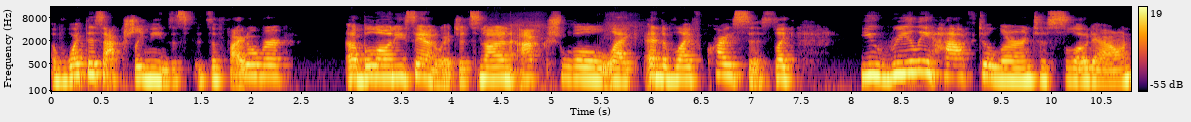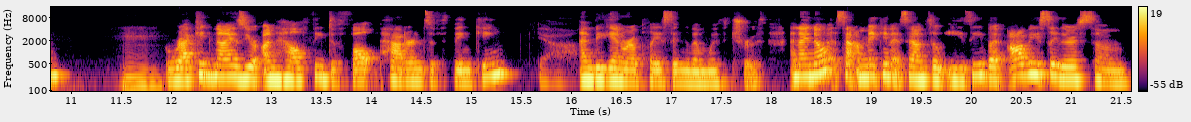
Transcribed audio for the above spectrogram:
of what this actually means. It's, it's a fight over a bologna sandwich. It's not an actual like end of life crisis. Like you really have to learn to slow down, Mm. recognize your unhealthy default patterns of thinking, Yeah. and begin replacing them with truth. And I know it's I'm making it sound so easy, but obviously there's some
